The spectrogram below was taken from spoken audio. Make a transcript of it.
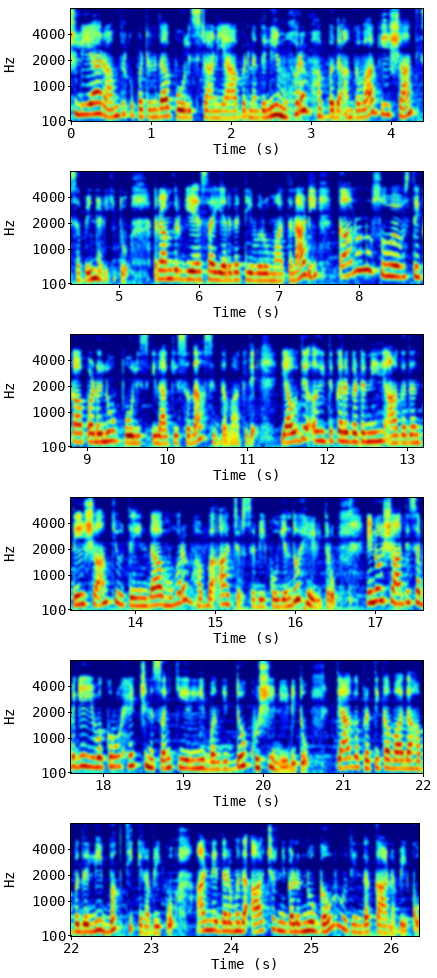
ಜಿಲ್ಲೆಯ ರಾಮದುರ್ಗ ಪಟ್ಟಣದ ಪೊಲೀಸ್ ಠಾಣೆಯ ಆವರಣದಲ್ಲಿ ಮೊಹರಂ ಹಬ್ಬದ ಅಂಗವಾಗಿ ಶಾಂತಿ ಸಭೆ ನಡೆಯಿತು. ರಾಮದುರ್ಗ ಎಸ್ಐ ಯರಗಟ್ಟಿಯವರು ಮಾತನಾಡಿ, ಕಾನೂನು ಸುವ್ಯವಸ್ಥೆ ಕಾಪಾಡಲು ಪೊಲೀಸ್ ಇಲಾಖೆ ಸದಾ ಸಿದ್ಧವಾಗಿದೆ. ಯಾವುದೇ ಅಹಿತಕರ ಘಟನೆ ಆಗದಂತೆ ಶಾಂತಿಯುತೆಯಿಂದ ಮೊಹರಂ ಹಬ್ಬ ಆಚರಿಸಬೇಕು ಎಂದು ಹೇಳಿದರು. ಇನ್ನು ಶಾಂತಿ ಸಭೆಗೆ ಯುವಕರು ಹೆಚ್ಚಿನ ಸಂಖ್ಯೆಯಲ್ಲಿ ಬಂದಿದ್ದು ಖುಷಿ ನೀಡಿತು. ತ್ಯಾಗ ಪ್ರತೀಕವಾದ ಹಬ್ಬದಲ್ಲಿ ಭಕ್ತಿ ಇರಬೇಕು. ಅನ್ಯ ಧರ್ಮದ ಆಚರಣೆಗಳನ್ನು ಗೌರವದಿಂದ ಕಾಣಬೇಕು.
